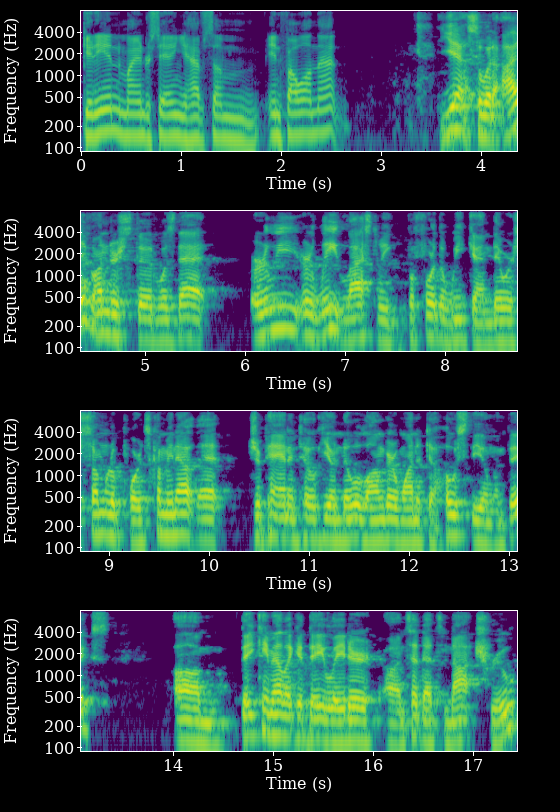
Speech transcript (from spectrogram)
Gideon, my understanding, you have some info on that. Yeah. So what I've understood was that early or late last week, before the weekend, there were some reports coming out that Japan and Tokyo no longer wanted to host the Olympics. Um, they came out like a day later uh, and said that's not true.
